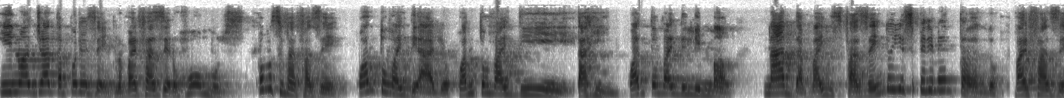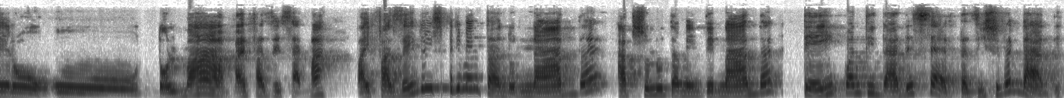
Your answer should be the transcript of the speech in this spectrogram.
E não adianta, por exemplo, vai fazer hummus, como você vai fazer? Quanto vai de alho? Quanto vai de tahim? Quanto vai de limão? Nada, vai fazendo e experimentando. Vai fazer o, o dolma, vai fazer sarmá, vai fazendo e experimentando. Nada, absolutamente nada, tem quantidades certas, isso é verdade.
